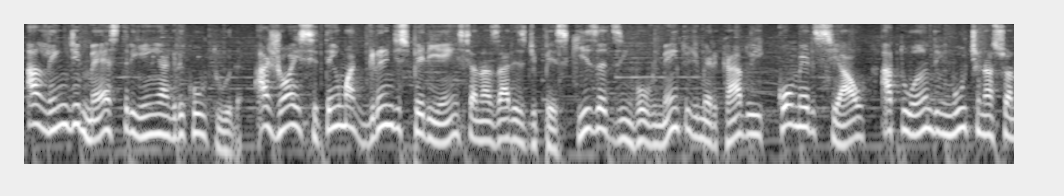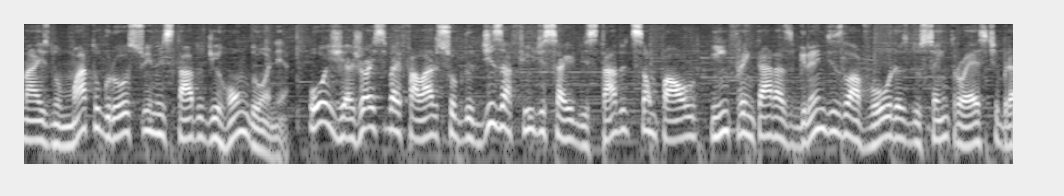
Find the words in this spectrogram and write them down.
além de mestre em agricultura. A Joyce tem uma grande experiência nas áreas de pesquisa, desenvolvimento de mercado e comercial, atuando em multinacionais no Mato Grosso e no estado de Rondônia. Hoje a Joyce vai falar sobre o desafio de sair do estado de São Paulo e enfrentar as grandes lavouras do centro-oeste brasileiro.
